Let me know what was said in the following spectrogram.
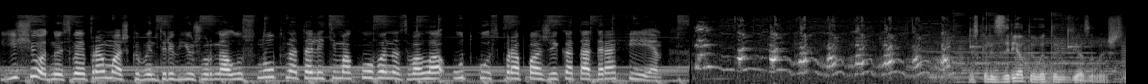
Еще одной своей промашкой в интервью журналу «Снуп» Наталья Тимакова назвала утку с пропажей кота Дорофея. Мне сказали, зря ты в это ввязываешься.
